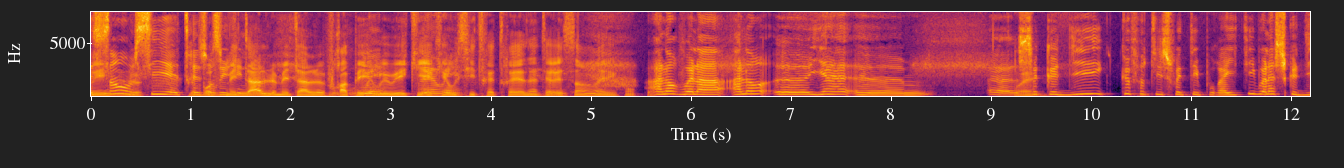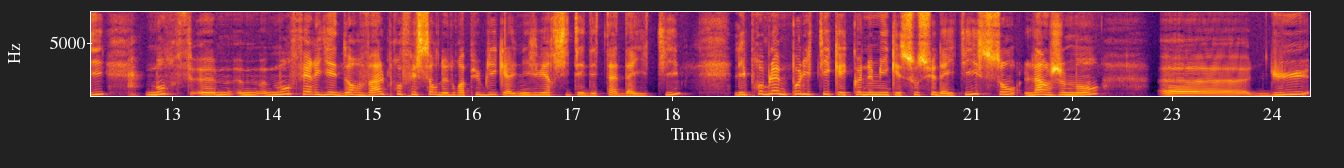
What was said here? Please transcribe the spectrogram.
intéressant le- aussi et très le original. métal, le métal frappé, oui, oui, qui, est, qui aussi très, très intéressant. Et Alors voilà, alors euh, il y a euh, Ouais. ce que dit, que faut-il souhaiter pour Haïti? Voilà ce que dit Montf euh, Montferrier Dorval, professeur de droit public à l'Université d'État d'Haïti. Les problèmes politiques, économiques et sociaux d'Haïti sont largement euh, dus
